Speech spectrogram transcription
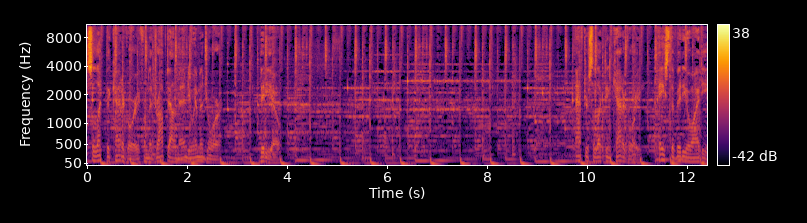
select the category from the drop-down menu image or video. After selecting category, paste the video ID.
